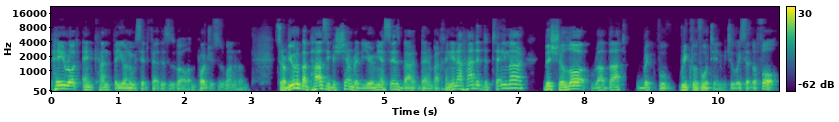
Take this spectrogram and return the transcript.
Peyrot and Kanfeyona, we said feathers as well, and produce is one of them. So Rabbi Yoda Bapazi b'Shem Rabbi Yirmiyah says, Ben Barchanina had Tamar b'Shalo Ravat Rikvavutin, which is what we said before.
